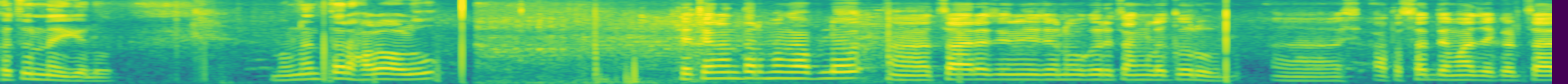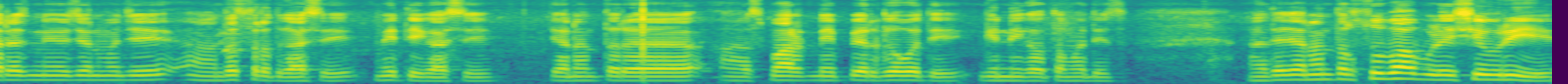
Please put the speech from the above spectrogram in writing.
खचून नाही गेलो. मग नंतर हळूहळू त्याच्यानंतर मग आपलं चाऱ्याचं नियोजन वगैरे चांगलं करून आता सध्या माझ्याकडे चाऱ्याचं नियोजन म्हणजे दसरथ घासे मेथी घासे त्यानंतर स्मार्ट नेपेर गवत आहे गिन्नी गवतामध्येच. त्याच्यानंतर सुबाबुळे शिवरी आहे.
